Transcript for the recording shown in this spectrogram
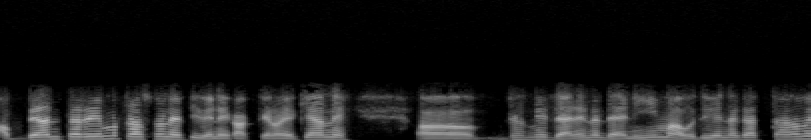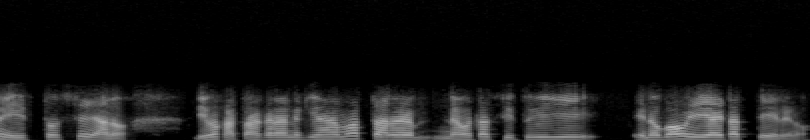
අභ්‍යන්තරයෙන්ම ප්‍රශ්න නැති වෙන එකක් වෙනවා. ඒ කියන්නේ දැන් මේ දැනෙන දැනීම අවදි වෙන්න ගත්තාම ඒත් ඔස්සේ යනවා. ඒව කතා කරන්න ගියාමත් අර නැවතත් සිතුවිලි එන බව ඒ අයටත් තේරෙනවා.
